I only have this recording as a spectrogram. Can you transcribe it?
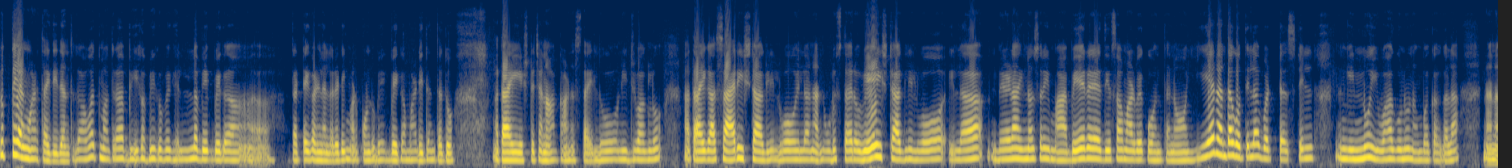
ತೃಪ್ತಿಯಾಗಿ ಮಾಡ್ತಾ ಇದ್ದಿದ್ದೆ ಅಂಥದ್ದು ಅವತ್ತು ಮಾತ್ರ ಬೇಗ ಬೇಗ ಬೇಗ ಎಲ್ಲ ಬೇಗ ಬೇಗ ತಟ್ಟೆಗಳನ್ನೆಲ್ಲ ರೆಡಿ ಮಾಡಿಕೊಂಡು ಬೇಗ ಬೇಗ ಮಾಡಿದಂಥದ್ದು, ಆ ತಾಯಿ ಎಷ್ಟು ಚೆನ್ನಾಗಿ ಕಾಣಿಸ್ತಾ ಇಲ್ವೋ, ನಿಜವಾಗ್ಲೂ ಆ ತಾಯಿಗೆ ಆ ಸ್ಯಾರಿ ಇಷ್ಟ ಆಗಲಿಲ್ವೋ, ಇಲ್ಲ ನಾನು ಉಡಿಸ್ತಾ ಇರೋ ವೇ ಇಷ್ಟ ಆಗಲಿಲ್ವೋ, ಇಲ್ಲ ಬೇಡ ಇನ್ನೊಂದ್ಸರಿ ಮಾ, ಬೇರೆ ದಿವಸ ಮಾಡಬೇಕು ಅಂತನೋ, ಏನಂತ ಗೊತ್ತಿಲ್ಲ ಬಟ್ ಸ್ಟಿಲ್ ನನಗೆ ಇನ್ನೂ ಇವಾಗೂ ನಂಬೋಕ್ಕಾಗಲ್ಲ. ನಾನು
